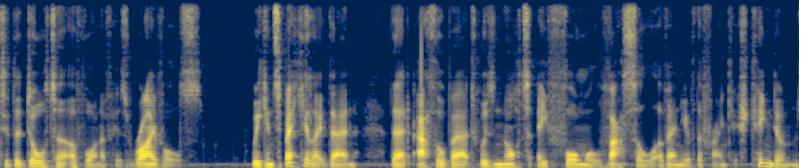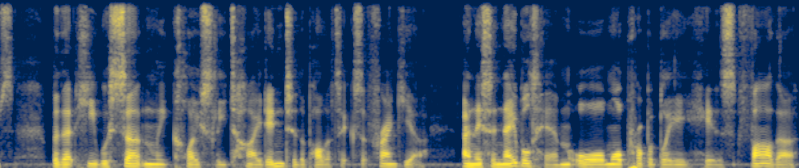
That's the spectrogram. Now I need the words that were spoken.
to the daughter of one of his rivals. We can speculate then that Athelbert was not a formal vassal of any of the Frankish kingdoms, but that he was certainly closely tied into the politics of Francia, and this enabled him, or more probably his father,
